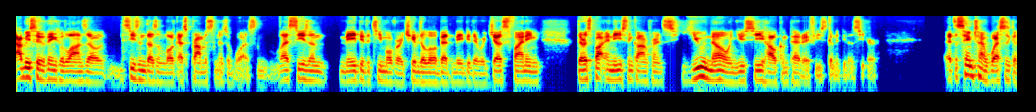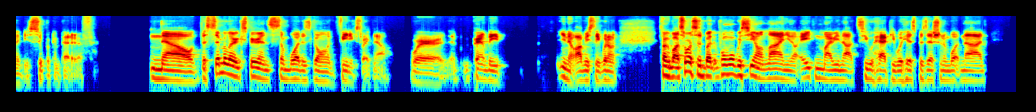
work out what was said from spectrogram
obviously the things with Lonzo, the season doesn't look as promising as it was last season. Maybe the team overachieved a little bit. Maybe they were just finding their spot in the Eastern Conference. You know, and you see how competitive he's going to be this year. At the same time, West is going to be super competitive. Now, the similar experience somewhat is going with Phoenix right now, where apparently, you know, obviously we don't talk about sources, but from what we see online, you know, Ayton might be not too happy with his position and whatnot.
